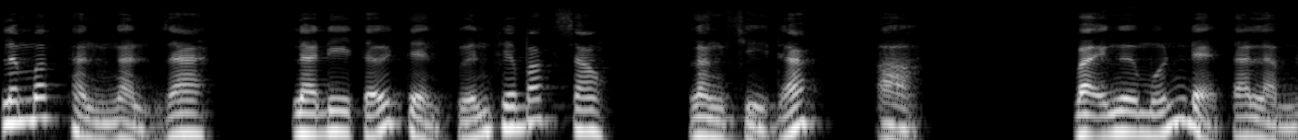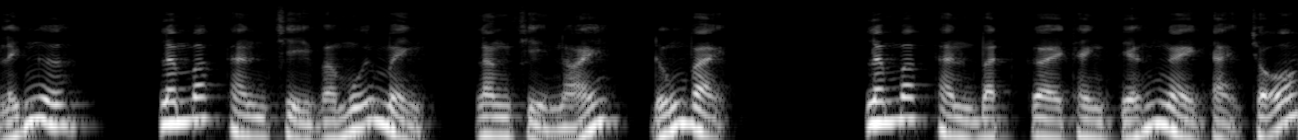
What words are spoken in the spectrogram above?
Lâm Bắc Thần ngẩn ra, là đi tới tiền tuyến phía Bắc sau. Lăng chỉ đáp, ờ. Vậy ngươi muốn để ta làm lính ư? Lâm Bắc Thần chỉ vào mũi mình, Lăng chỉ nói, đúng vậy. Lâm Bắc Thần bật cười thành tiếng ngay tại chỗ.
